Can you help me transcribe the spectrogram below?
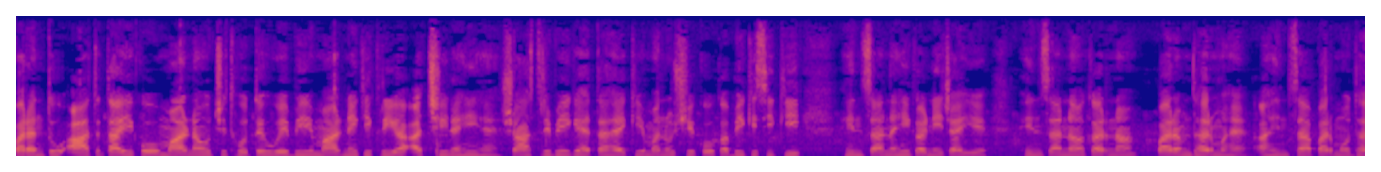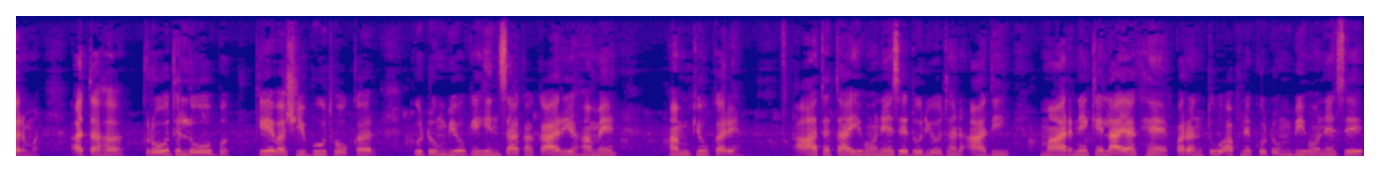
परंतु आतताई को मारना उचित होते हुए भी मारने की क्रिया अच्छी नहीं है। शास्त्र भी कहता है कि मनुष्य को कभी किसी की हिंसा नहीं करनी चाहिए हिंसा न करना परम धर्म है, अहिंसा परमो धर्म। अतः क्रोध लोभ के वशीभूत होकर कुटुंबियों की हिंसा का कार्य हमें, हम क्यों करें? आतताई होने से दुर्योधन आदि मारने के लायक है, परंतु अपने कुटुंबी होने से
